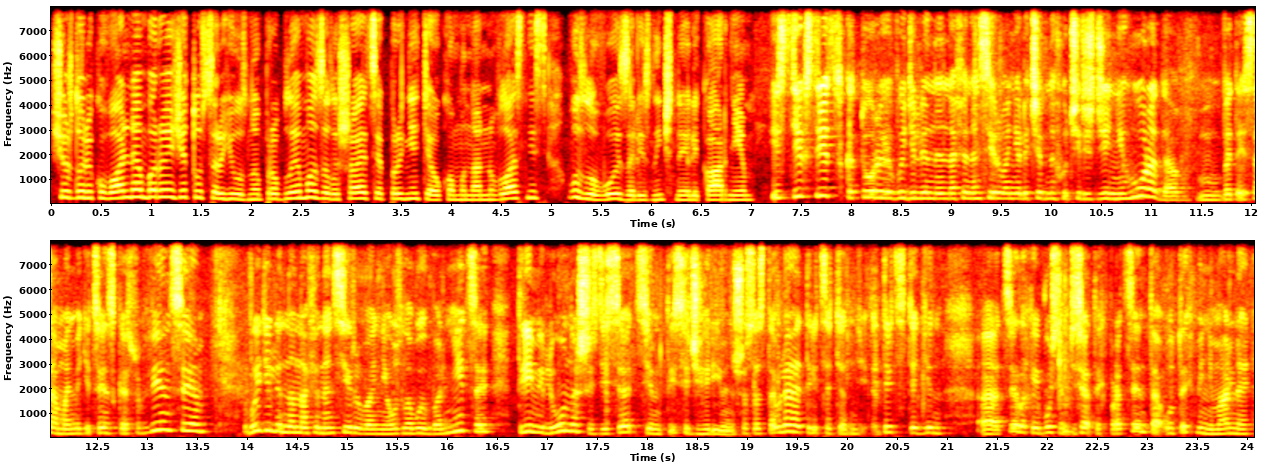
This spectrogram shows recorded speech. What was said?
Що ж до лікувальної мережі, то серйозною проблемою залишається прийняття у комунальну власність вузлової залізничної лікарні. Из тех средств, которые выделены на финансирование лечебных учреждений города в в этой самой медицинской субвенции, выделено на финансирование узловой больницы 3 миллиона 67 тысяч гривен, что составляет 31 31,8% от их минимальной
